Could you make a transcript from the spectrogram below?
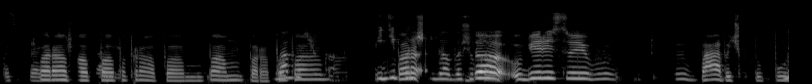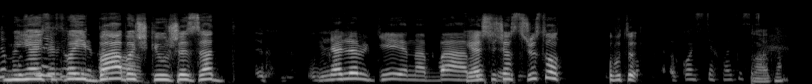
Костя, прячься. Пара-па-па-па-пам-пам, пара-па-пам. Бабочка. Иди Пора- поищи бабушку. Да, убери свою свою бабочку тупую. Да У меня пусть эти найдёт твои бабочки уже за... Эх, У меня аллергия на бабочек. Я сейчас чувствовал, как будто... Ко- Костя, хватит сосать Ладно.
